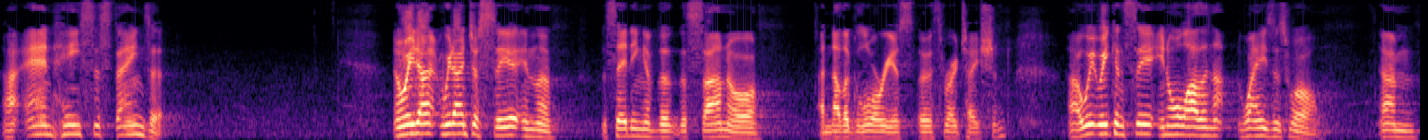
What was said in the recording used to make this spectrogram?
and He sustains it. And we don't, we don't just see it in the, the setting of the, the sun or another glorious earth rotation. Uh, we, we can see it in all other ways as well. Um,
